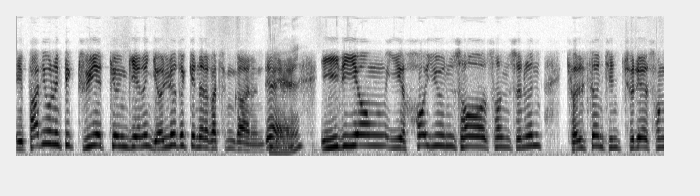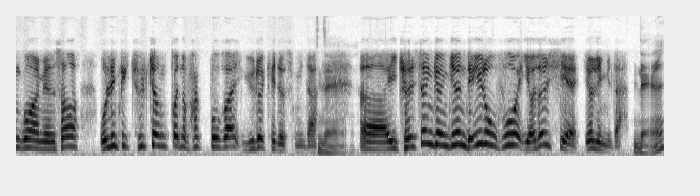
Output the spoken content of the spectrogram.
이 파리올림픽 듀엣 경기에는 18개 나라가 참가하는데, 네. 이리영, 이 허윤서 선수는 결선 진출에 성공하면서 올림픽 출전권 확보가 유력해졌습니다. 네. 어, 이 결선 경기는 내일 오후 8시에 열립니다. 네.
